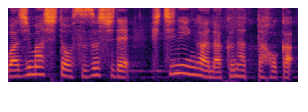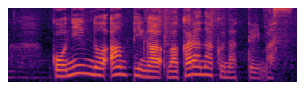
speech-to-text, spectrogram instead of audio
輪島市と珠洲市で7人が亡くなったほか5人の安否が分からなくなっています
